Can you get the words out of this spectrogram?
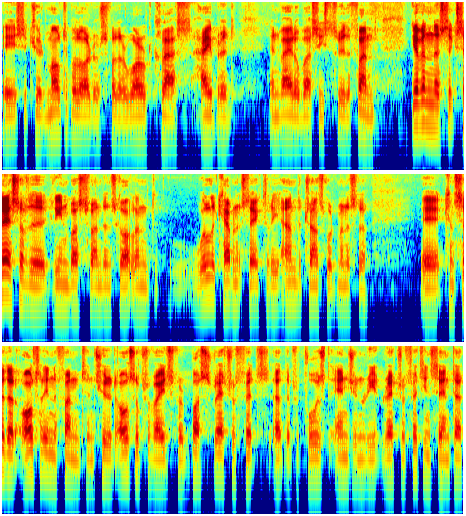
uh, secured multiple orders for their world-class hybrid enviro buses through the fund. Given the success of the Green Bus Fund in Scotland, will the Cabinet Secretary and the Transport Minister Uh, consider altering the fund to ensure it also provides for bus retrofits at the proposed engine re retrofitting centre,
